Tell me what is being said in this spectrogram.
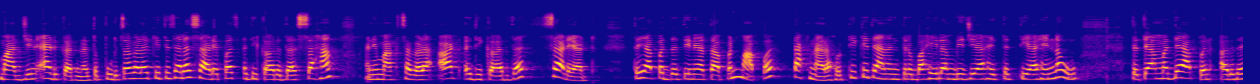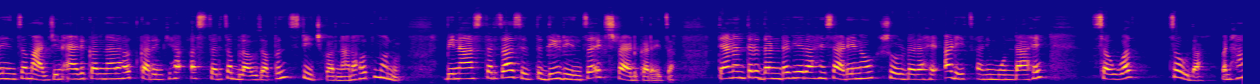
मार्जिन ॲड करणार. तर पुढचा गळा किती झाला? साडेपाच अधिक अर्धा सहा आणि मागचा गळा आठ अधिक अर्धा साडेआठ. तर ह्या पद्धतीने आता आपण माप टाकणार आहोत. ठीक आहे? त्यानंतर बाही लांबी जी आहे तर ती आहे नऊ. तर त्यामध्ये आपण अर्धा इंच मार्जिन ॲड करणार आहोत कारण की हा अस्तरचा ब्लाऊज आपण स्टिच करणार आहोत म्हणून. बिना अस्तरचा असेल तर दीड इंच एक्स्ट्रा ॲड करायचा. त्यानंतर दंडघेर आहे साडेनऊ शोल्डर आहे अडीच आणि मुंडा आहे सव्वा चौदा. पण हा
